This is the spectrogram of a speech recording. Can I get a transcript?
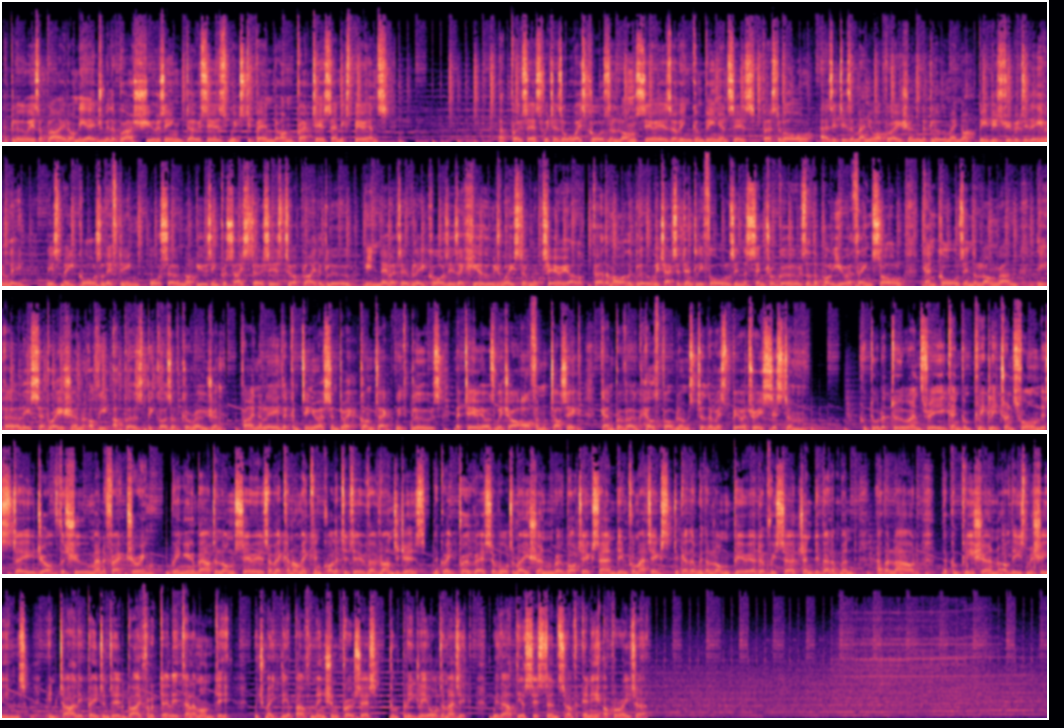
The glue is applied on the edge with a brush using doses which depend on practice and experience, a process which has always caused a long series of inconveniences. First of all, as it is a manual operation, the glue may not be distributed evenly, this may cause lifting. Also, not using precise doses to apply the glue inevitably causes a huge waste of material. Furthermore, the glue which accidentally falls in the central grooves of the polyurethane sole can cause in the long run the early separation of the uppers because of corrosion. Finally, the continuous and direct contact with glues, materials which are often toxic, can provoke health problems to the respiratory system. Futura 2 and 3 can completely transform this stage of the shoe manufacturing, bringing about a long series of economic and qualitative advantages. The great progress of automation, robotics, and informatics, together with a long period of research and development, have allowed the completion of these machines, entirely patented by Fratelli Telamonti, which make the above mentioned process completely automatic, without the assistance of any operator.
